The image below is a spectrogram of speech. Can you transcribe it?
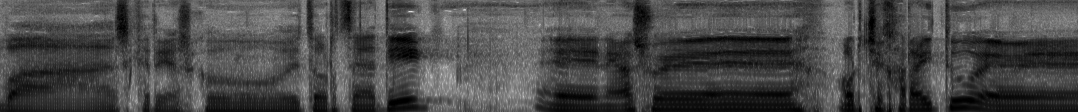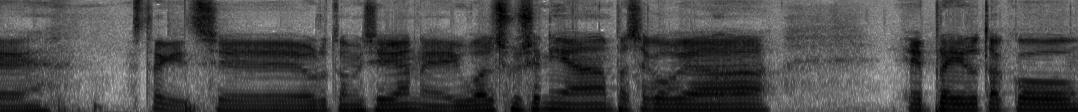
Ba, eskerri asko etortzeatik. E, negazue hortxe jarraitu, e, ez dakit, ze horutu amizian, e, igual zuzenia pasako gea e, playerotako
